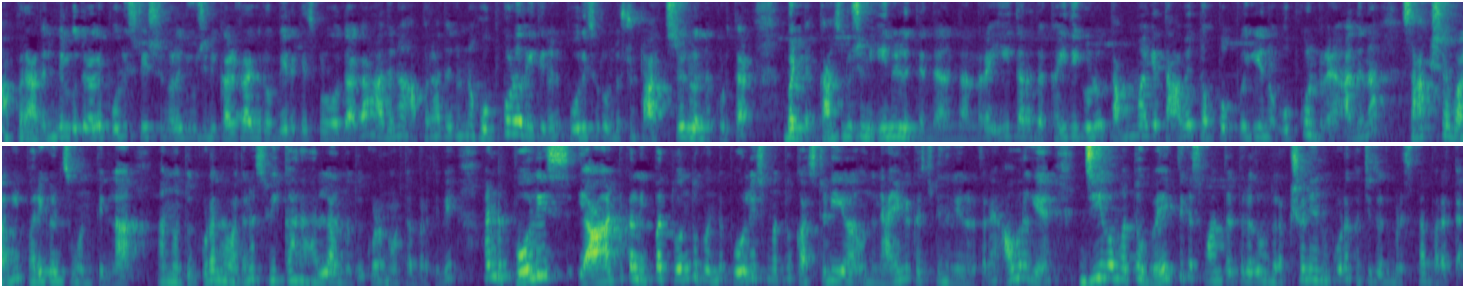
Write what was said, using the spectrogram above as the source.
ಅಪರಾಧ ನಿಮಗೆ ಗೊತ್ತಿರೋ ಪೊಲೀಸ್ ಸ್ಟೇಷನ್ಗಳಲ್ಲಿ ಯೂಶಲಿ ಕಳ್ಳರಾಗಿರೋ ಬೇರೆ ಕೇಸ್ಗಳು ಹೋದಾಗ ಅದನ್ನ ಅಪರಾಧಗಳನ್ನ ಒಪ್ಕೊಳ್ಳೋ ರೀತಿಯಲ್ಲಿ ಪೊಲೀಸರು ಒಂದಷ್ಟು ಟಾರ್ಚರ್ಗಳನ್ನ ಕೊಡ್ತಾರೆ. ಬಟ್ ಕಾನ್ಸ್ಟಿಟ್ಯೂಷನ್ ಏನ್ ಹೇಳುತ್ತೆ ಅಂತ ಅಂದ್ರೆ ಈ ತರಹದ ಕೈದಿಗಳು ತಮಗೆ ತಾವೇ ತಪ್ಪೊಪ್ಪಿಗೆಯನ್ನು ಒಪ್ಕೊಂಡ್ರೆ ಅದನ್ನ ಸಾಕ್ಷ್ಯವಾಗಿ ಪರಿಗಣಿಸುವಂತಿಲ್ಲ ಅನ್ನೋಂಥದ್ದು ಕೂಡ ನಾವು ಅದನ್ನ ಸ್ವೀಕಾರ ಅಲ್ಲ ಅನ್ನೋದು ಕೂಡ ನೋಡ್ತಾ ಬರ್ತೀವಿ. ಅಂಡ್ ಪೊಲೀಸ್ ಆರ್ಟಿಕಲ್ ಇಪ್ಪತ್ತೊಂದು ಬಂದು ಪೊಲೀಸ್ ಮತ್ತು ಕಸ್ಟಡಿಯ ಒಂದು ನ್ಯಾಯಾಂಗ ಕಸ್ಟಡಿನಲ್ಲಿ ಏನಿರ್ತಾರೆ ಅವರಿಗೆ ಜೀವ ಮತ್ತು ವೈಯಕ್ತಿಕ ಸ್ವಾತಂತ್ರ್ಯದ ಒಂದು ರಕ್ಷಣೆಯನ್ನು ಕೂಡ ಖಚಿತಪಡಿಸ್ತಾ ಬರುತ್ತೆ.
